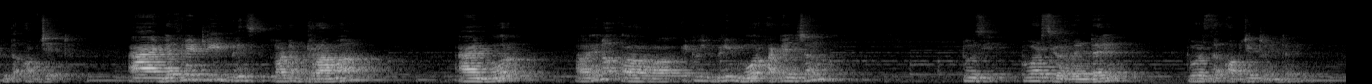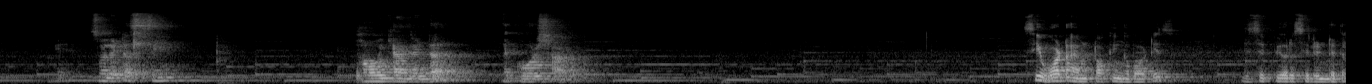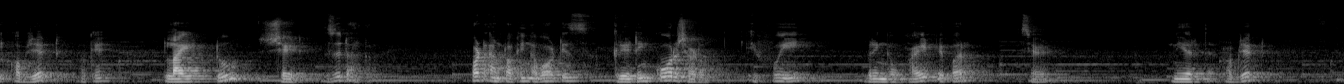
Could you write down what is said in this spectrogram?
to the object? And definitely it brings a lot of drama and more uh, you know uh, it will bring more attention towards, towards your rendering towards the object rendering. Okay. So let us see how we can render the core shadow see what I am talking about is this is a pure cylindrical object okay? Light to shade. This is darker. What I am talking about is creating core shadow. If we bring a white paper say near the object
